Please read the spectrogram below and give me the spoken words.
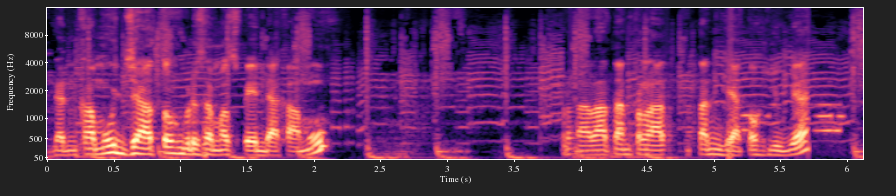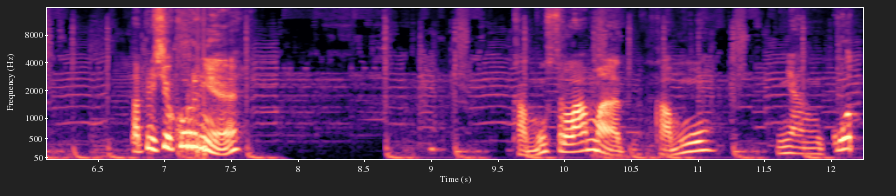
Dan kamu jatuh bersama sepeda kamu. Peralatan-peralatan jatuh juga. Tapi syukurnya kamu selamat. Kamu nyangkut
